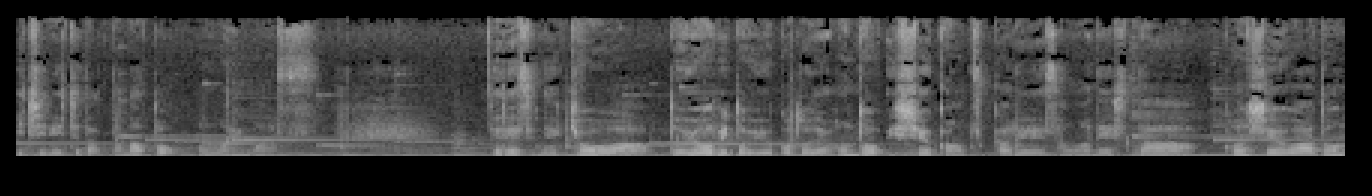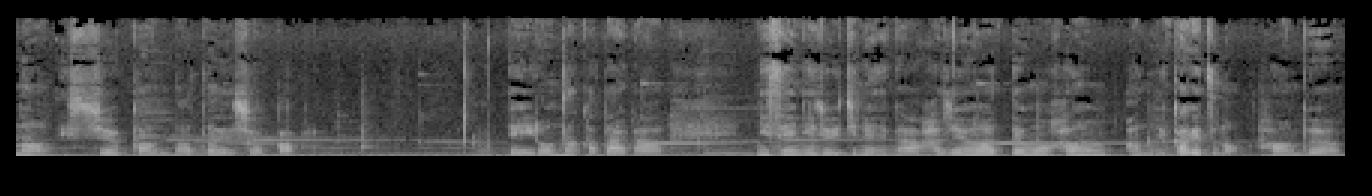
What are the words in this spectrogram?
一日だったなと思います。でですね今日は土曜日ということで本当1週間お疲れ様でした。今週はどんな1週間だったでしょうか。でいろんな方が2021年が始まってもう半あの1ヶ月の半分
